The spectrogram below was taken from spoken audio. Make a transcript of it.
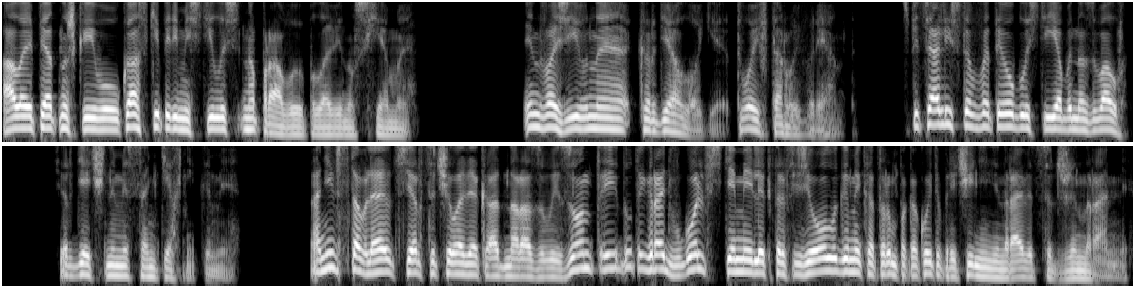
Алое пятнышко его указки переместилось на правую половину схемы. Инвазивная кардиология — твой второй вариант. Специалистов в этой области я бы назвал сердечными сантехниками. Они вставляют в сердце человека одноразовый зонд и идут играть в гольф с теми электрофизиологами, которым по какой-то причине не нравится Джин Рамми.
